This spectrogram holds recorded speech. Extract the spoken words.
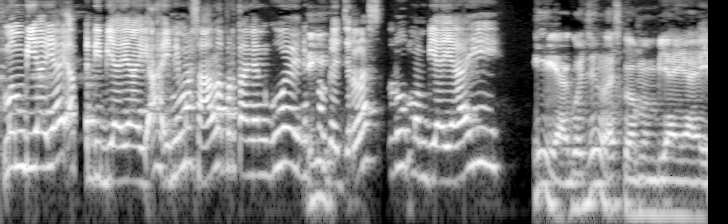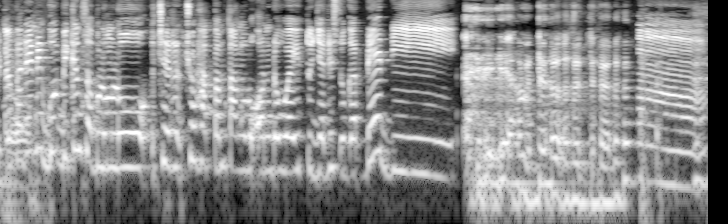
membiayai apa dibiayai? Ah, ini masalah pertanyaan gue. Ini kan udah jelas lu membiayai. Iya, gue jelas gue membiayai dong. tadi ini gue bikin sebelum lu cur- curhat tentang lu on the way to jadi sugar daddy. Iya betul betul. Hmm.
